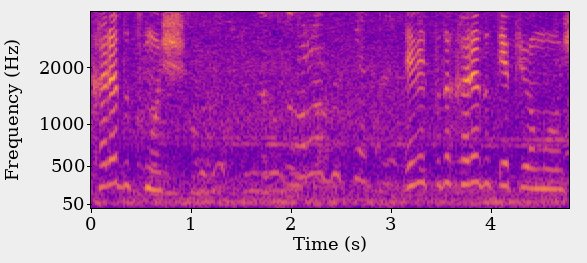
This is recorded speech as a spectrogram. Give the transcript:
Karadutmuş. Karadut yapıyor. Evet bu da karadut yapıyormuş.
